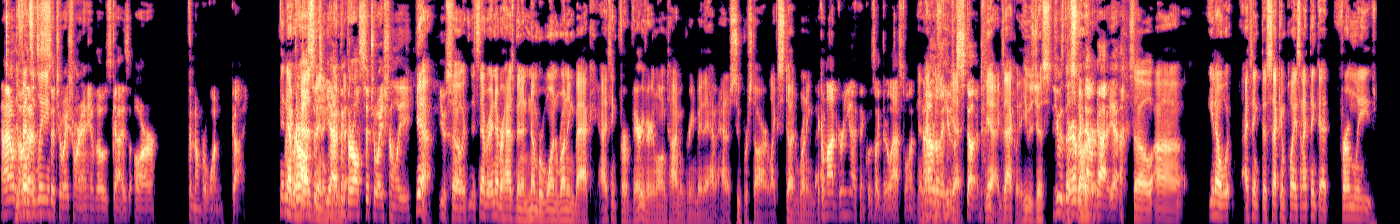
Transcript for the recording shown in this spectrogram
And I don't know that it's a situation where any of those guys are the number one guy. It I never they're all has situ- been. Yeah, I think they're all situationally yeah. useful. So it, it's never it never has been a number one running back. I think for a very very long time in Green Bay they haven't had a superstar like stud running back. like Ahman Green, I think was like their last one. And And, I don't know that he was yeah. a stud. Yeah, exactly. He was just He was the their every starter. down guy. Yeah. So, uh, you know, what- I think the second place, and I think that firmly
